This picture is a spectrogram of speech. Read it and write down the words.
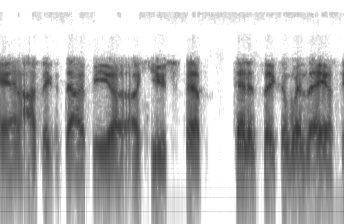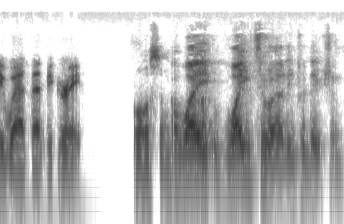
And I think that that would be a, a huge step. Ten and six and win the AFC West. That'd be great. Awesome. A way way too early prediction.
